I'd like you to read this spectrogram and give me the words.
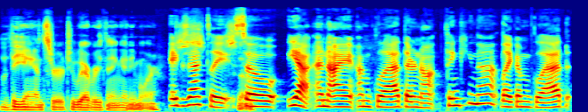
the answer to everything anymore. Exactly. So- So, yeah, and I I'm glad they're not thinking that. Like I'm glad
